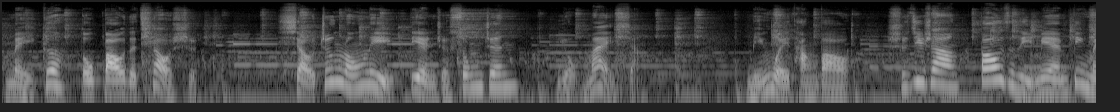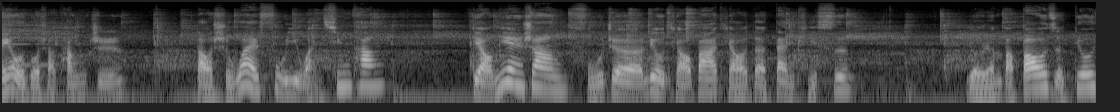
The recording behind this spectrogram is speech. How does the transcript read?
每个都包得俏实。小蒸笼里垫着松针，有卖相。名为汤包，实际上包子里面并没有多少汤汁，倒是外附一碗清汤。表面上浮着六条八条的蛋皮丝，有人把包子丢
